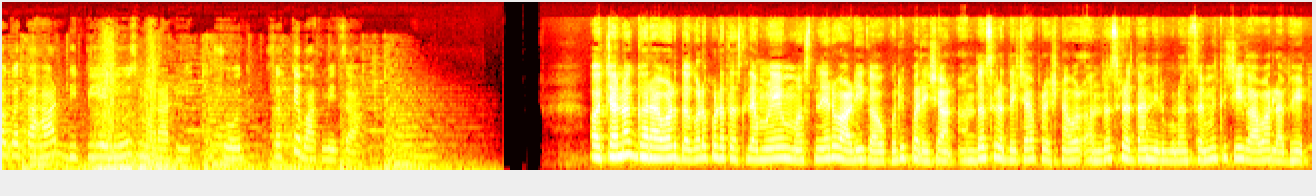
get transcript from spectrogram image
बघत आहात डीपीए न्यूज मराठी. शोध सत्य बातमीचा. अचानक घरावर दगड पडत असल्यामुळे मसनेरवाडी गावकरी परेशान. अंधश्रद्धेच्या प्रश्नावर अंधश्रद्धा निर्मूलन समितीची गावाला भेट.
